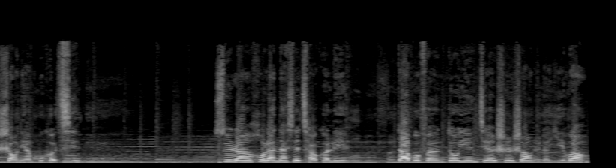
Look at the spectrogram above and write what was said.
少年不可欺。虽然后来那些巧克力，大部分都因结识少女的遗忘，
